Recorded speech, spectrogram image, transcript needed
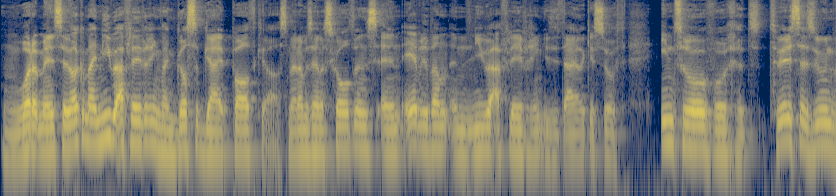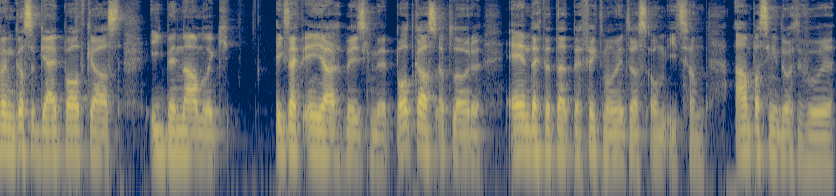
What up mensen, welkom bij een nieuwe aflevering van Gossip Guy Podcast. Mijn naam is Ernst Scholtens en eerder dan een nieuwe aflevering is dit eigenlijk een soort intro voor het tweede seizoen van Gossip Guy Podcast. Ik ben namelijk exact één jaar bezig met podcast uploaden en dacht dat dat het perfecte moment was om iets van aanpassingen door te voeren.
